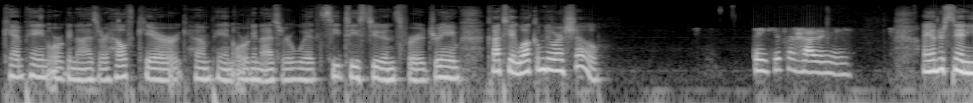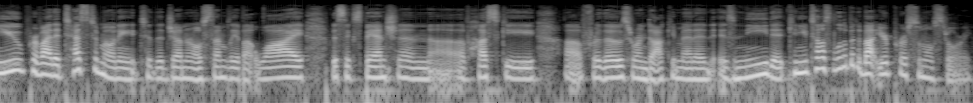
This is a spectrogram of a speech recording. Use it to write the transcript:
campaign organizer, healthcare campaign organizer with CT Students for a Dream. Katia, welcome to our show. Thank you for having me. I understand you provided testimony to the General Assembly about why this expansion uh, of Husky uh, for those who are undocumented is needed. Can you tell us a little bit about your personal story?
